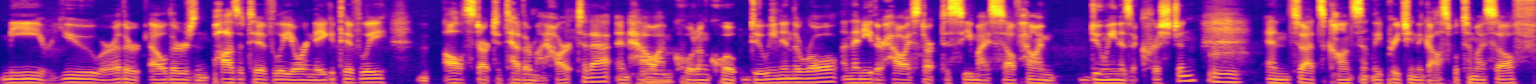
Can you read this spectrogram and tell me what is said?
me or you or other elders and positively or negatively, I'll start to tether my heart to that and how I'm mm-hmm. quote unquote doing in the role. And then either how I start to see myself, how I'm doing as a Christian. Mm-hmm. And so that's constantly preaching the gospel to myself.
